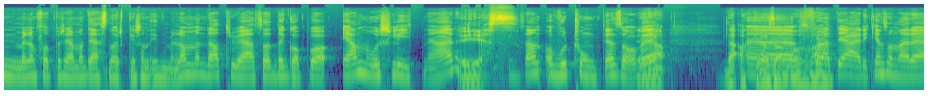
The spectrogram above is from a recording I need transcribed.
innimellom fått beskjed om at jeg snorker sånn innimellom, men da tror jeg altså det går på én, hvor sliten jeg er, Yes. ikke sant? og hvor tungt jeg sover. Ja. Det er akkurat samme Eh, hos For meg. at jeg er ikke en sånn derre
